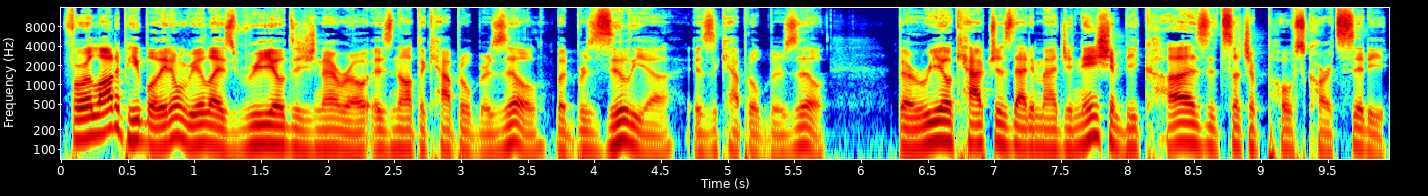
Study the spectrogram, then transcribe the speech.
For a lot of people, they don't realize Rio de Janeiro is not the capital of Brazil, but Brasilia is the capital of Brazil. But Rio captures that imagination because it's such a postcard city.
